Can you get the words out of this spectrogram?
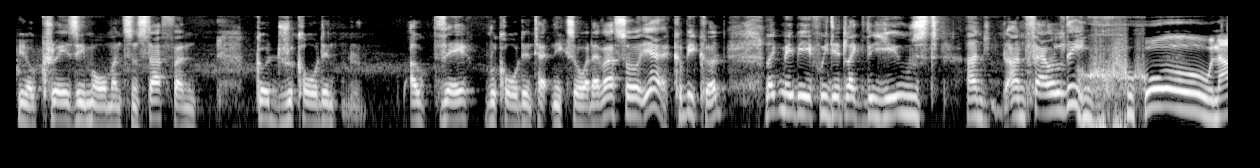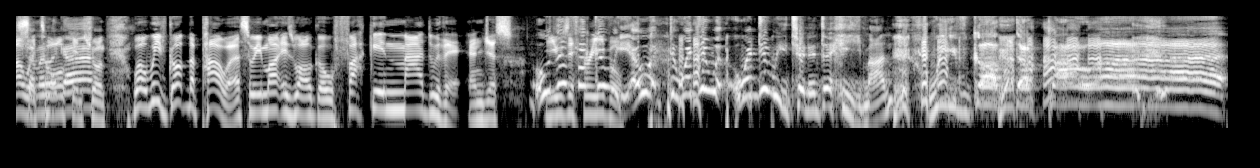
you know crazy moments and stuff and good recording out there recording techniques or whatever. So yeah, it could be good. Like maybe if we did like the used and and Feldy. Whoa, now we're talking, like. Sean. Well, we've got the power, so we might as well go fucking mad with it and just use it for evil. we? Oh, do- when, do we, when do we turn into He Man? We've got the power!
